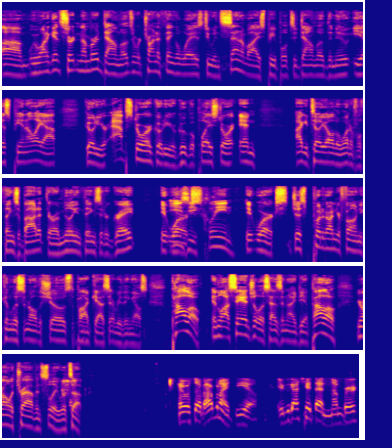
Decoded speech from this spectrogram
um, we want to get a certain number of downloads and we're trying to think of ways to incentivize people to download the new espn la app go to your app store go to your google play store and i can tell you all the wonderful things about it there are a million things that are great it Easy, works clean. it works. Just put it on your phone. You can listen to all the shows, the podcasts, everything else. Paolo in Los Angeles has an idea. Paolo, you're on with Trav and Slee. What's up? Hey, what's up? I have an idea. If you guys hit that number,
